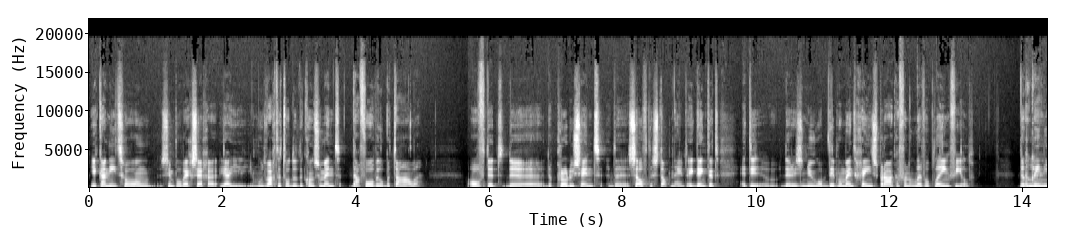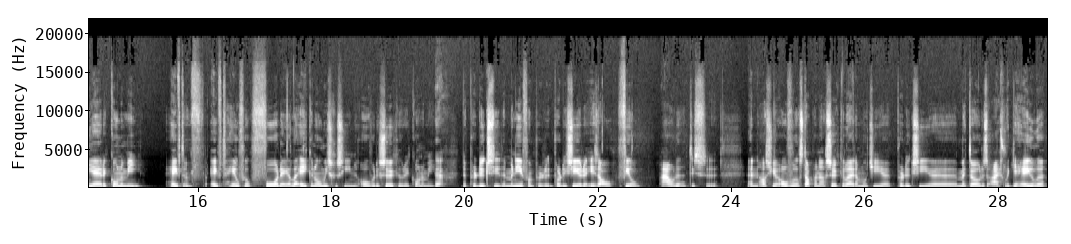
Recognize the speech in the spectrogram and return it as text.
Je kan niet gewoon simpelweg zeggen, ja, je, je moet wachten tot de consument daarvoor wil betalen. Of dat de, de producent dezelfde stap neemt. Ik denk dat het is, er is nu op dit moment geen sprake van een level playing field. De lineaire economie heeft, een, heeft heel veel voordelen, economisch gezien, over de circular economy. Ja. De productie, de manier van produ- produceren is al veel ouder. Het is, uh, en als je over wil stappen naar circulair, dan moet je je productiemethodes, eigenlijk je hele,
